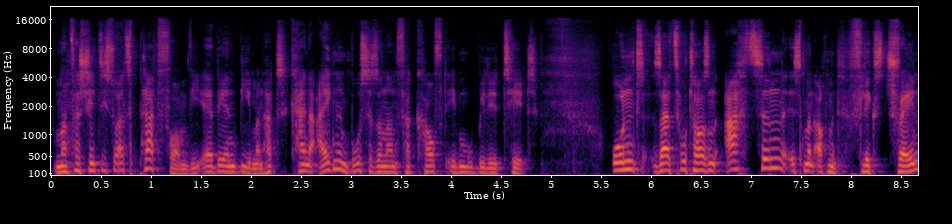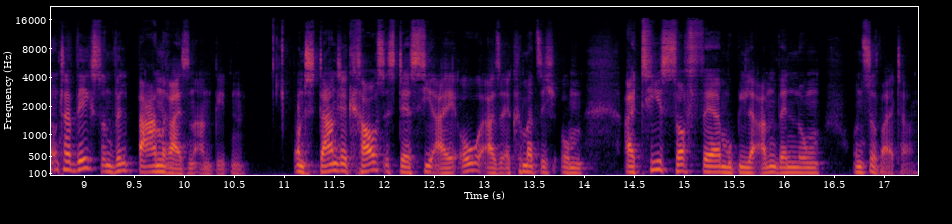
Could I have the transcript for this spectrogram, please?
Und man versteht sich so als Plattform wie Airbnb. Man hat keine eigenen Busse, sondern verkauft eben Mobilität. Und seit 2018 ist man auch mit Flix Train unterwegs und will Bahnreisen anbieten. Und Daniel Kraus ist der CIO, also er kümmert sich um IT, Software, mobile Anwendungen und so weiter.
